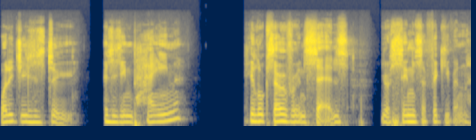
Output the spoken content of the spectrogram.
what did Jesus do? As he's in pain, he looks over and says, Your sins are forgiven.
